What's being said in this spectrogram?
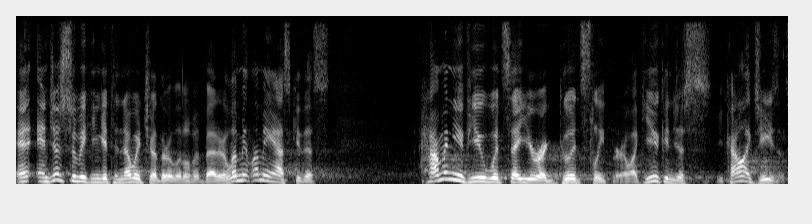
And, and just so we can get to know each other a little bit better, let me, let me ask you this how many of you would say you're a good sleeper? Like you can just, you're kind of like Jesus.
